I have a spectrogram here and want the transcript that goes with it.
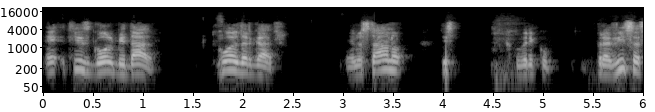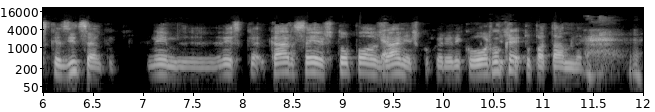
E, ti zgolj bi dal, gol drugač. Enostavno, tist, kako bi rekel, pravica skazica, ali vem, res, ka- kar seješ, to pol Ja. žanješ, kot je rekel Ortič, Tukaj- tu pa tam ne.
